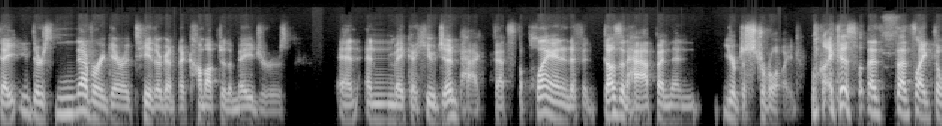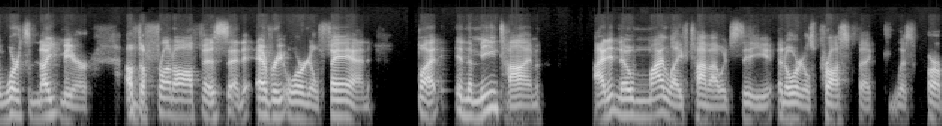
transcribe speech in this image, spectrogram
they there's never a guarantee they're going to come up to the majors and and make a huge impact. That's the plan. And if it doesn't happen, then you're destroyed. Like that's that's like the worst nightmare of the front office and every Oriole fan. But in the meantime, I didn't know my lifetime I would see an Orioles prospect list or a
